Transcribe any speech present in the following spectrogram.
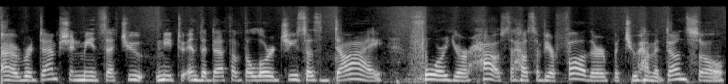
Uh, redemption means that you need to, in the death of the Lord Jesus, die for your house, the house of your father, but you haven't done so.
